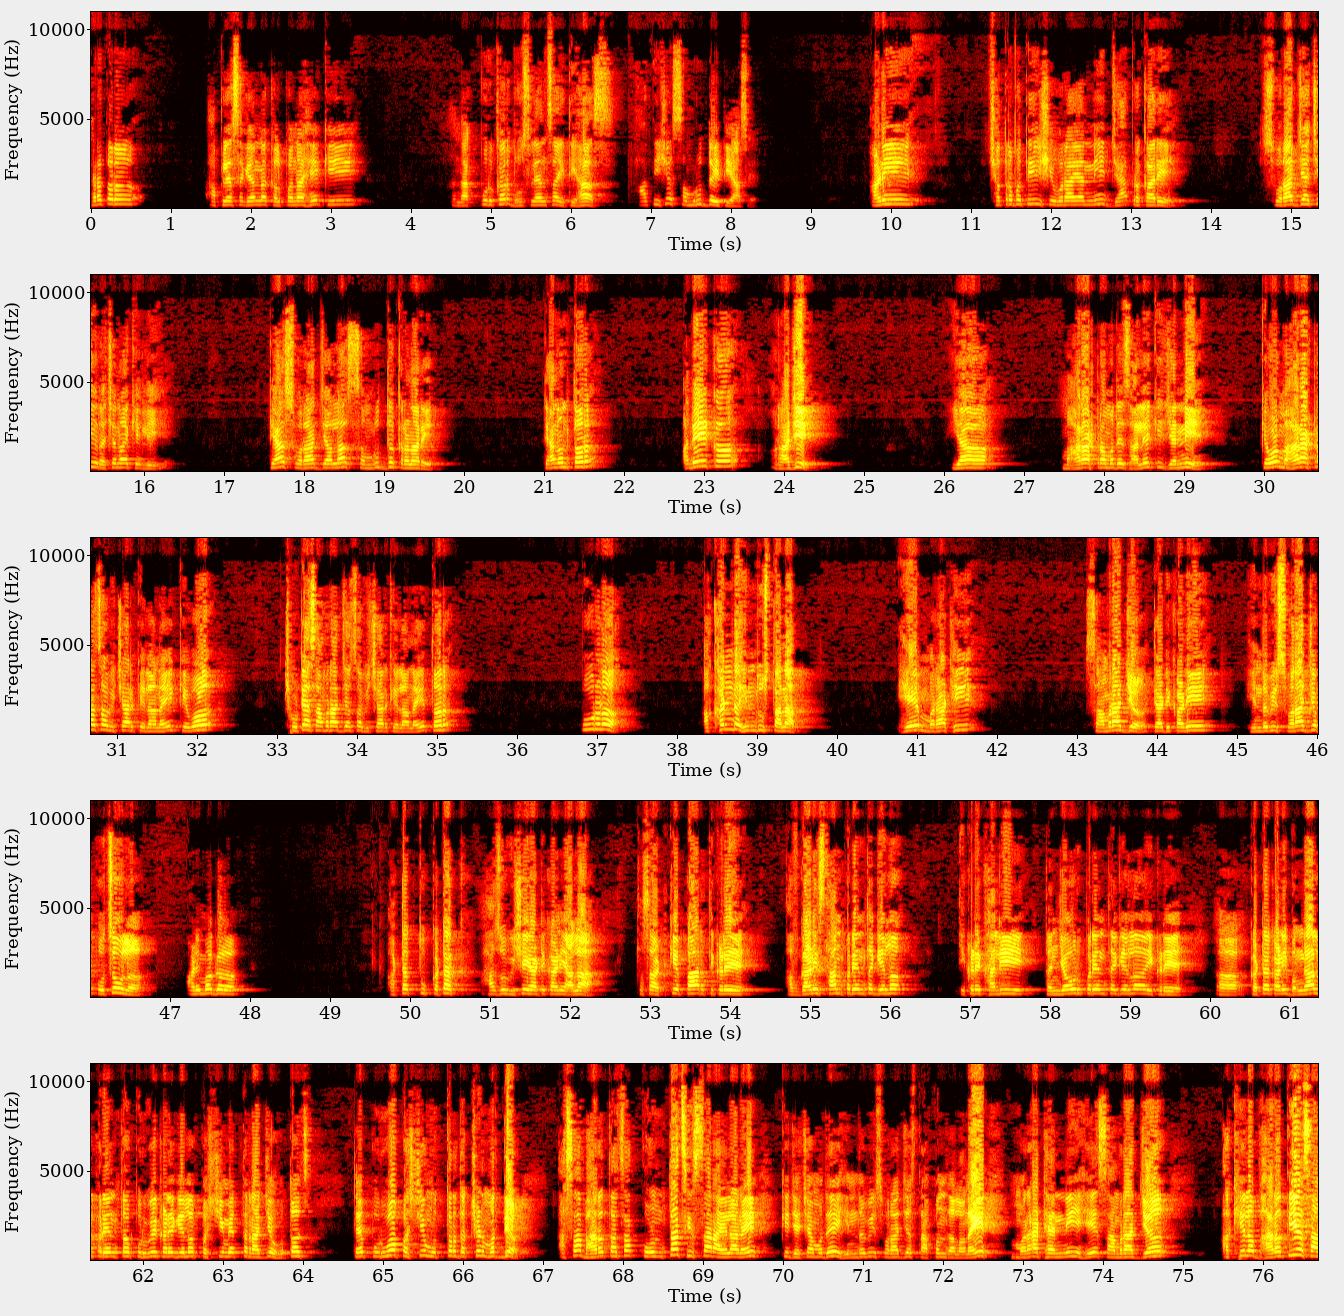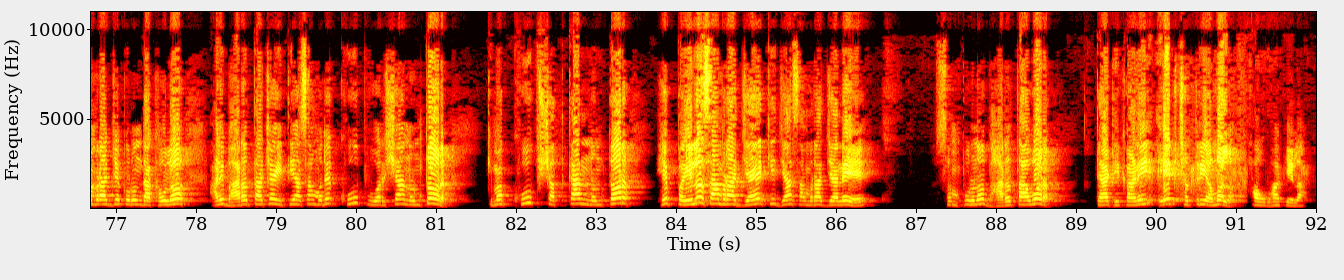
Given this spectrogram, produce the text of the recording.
खर तर आपल्या सगळ्यांना कल्पना आहे की नागपूरकर भोसल्यांचा इतिहास अतिशय समृद्ध इतिहास आहे. आणि छत्रपती शिवरायांनी ज्या प्रकारे स्वराज्याची रचना केली त्या स्वराज्याला समृद्ध करणारे त्यानंतर अनेक राजे या महाराष्ट्रामध्ये झाले की ज्यांनी केवळ महाराष्ट्राचा विचार केला नाही केवळ छोट्या साम्राज्याचा विचार केला नाही तर पूर्ण अखंड हिंदुस्थानात हे मराठी साम्राज्य त्या ठिकाणी हिंदवी स्वराज्य पोचवलं आणि मग अटक तू कटक हा जो विषय या ठिकाणी आला तसा अटके पार तिकडे अफगाणिस्तान पर्यंत गेलं इकडे खाली तंजावूर पर्यंत गेलं इकडे कटक आणि बंगालपर्यंत पूर्वेकडे गेलं पश्चिमेत तर राज्य होतंच. ते पूर्व पश्चिम उत्तर दक्षिण मध्य असा भारताचा कोणताच हिस्सा राहिला नाही की ज्याच्यामध्ये हिंदवी स्वराज्य स्थापन झालं नाही. मराठ्यांनी हे साम्राज्य अखिल भारतीय साम्राज्य करून दाखवलं आणि भारताच्या इतिहासामध्ये खूप वर्षानंतर किंवा खूप शतकांनंतर हे पहिलं साम्राज्य आहे की ज्या साम्राज्याने संपूर्ण भारतावर त्या ठिकाणी एक छत्री अमल हा उभा केला.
